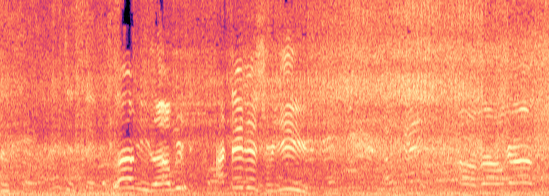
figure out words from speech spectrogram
Okay, I just said Love you, Logan. I did this for you. Okay. Oh, no, God.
